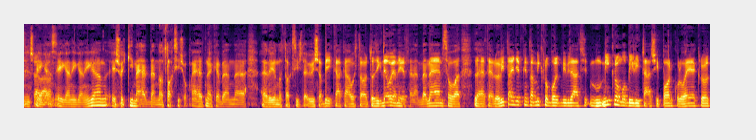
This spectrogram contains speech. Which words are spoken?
nincs rá igen, igen, igen, igen, és hogy ki mehet benne, a taxisok mehetnek-e benne, erről jön a taxis, de ő is a BKK-hoz tartozik, de olyan értelemben nem, szóval lehet erről vita. Egyébként a mikromobilitási, parkolóhelyekről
